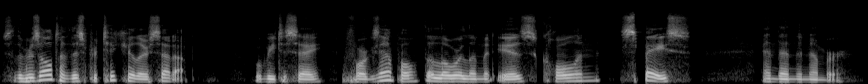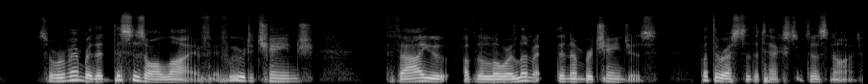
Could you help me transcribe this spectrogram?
So the result of this particular setup will be to say, for example, the lower limit is colon space and then the number. So remember that this is all live. If we were to change the value of the lower limit, the number changes, but the rest of the text does not.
